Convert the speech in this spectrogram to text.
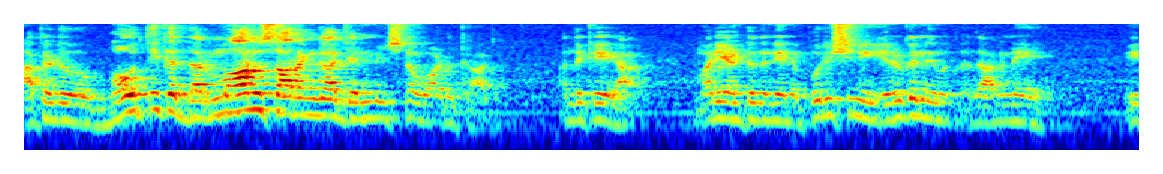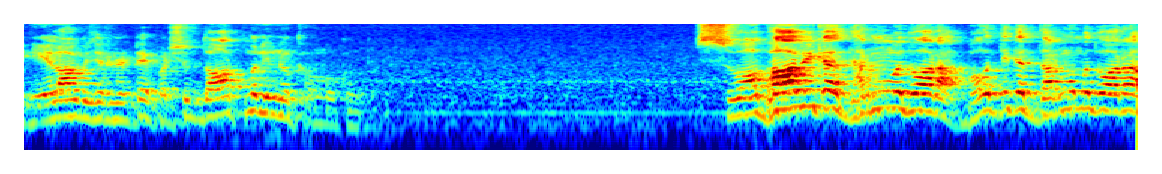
అతడు భౌతిక ధర్మానుసారంగా జన్మించిన వాడు కాదు. అందుకే మరి అంటుంది నేను పురుషుని ఎరుగని దానిని ఇది ఎలాగ జరిగినట్టే పరిశుద్ధాత్మ నిన్ను కమ్ముకుంటుంది. స్వాభావిక ధర్మము ద్వారా భౌతిక ధర్మము ద్వారా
